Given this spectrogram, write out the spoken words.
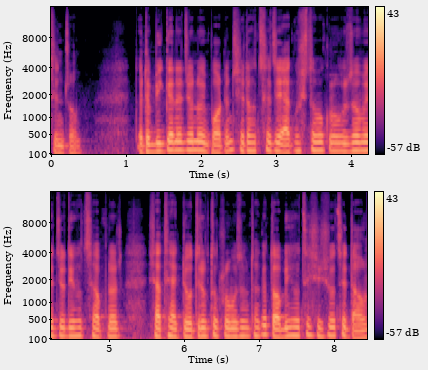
সিনড্রোম তো এটা বিজ্ঞানের জন্য ইম্পর্টেন্ট সেটা হচ্ছে যে একুশতম ক্রোমোজোমে যদি হচ্ছে আপনার সাথে একটি অতিরিক্ত ক্রোমোজোম থাকে, তবেই হচ্ছে শিশু হচ্ছে ডাউন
